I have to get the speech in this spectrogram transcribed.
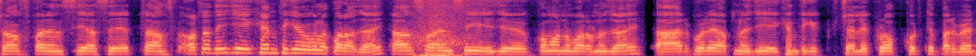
ট্রান্সপারেন্সি আছে অর্থাৎ এই যে এখান থেকে ওগুলো করা যায় ট্রান্সপারেন্সি এই যে কমানো বাড়ানো যায়। তারপরে আপনার যে এখান থেকে চাইলে ক্রপ করতে পারবেন।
